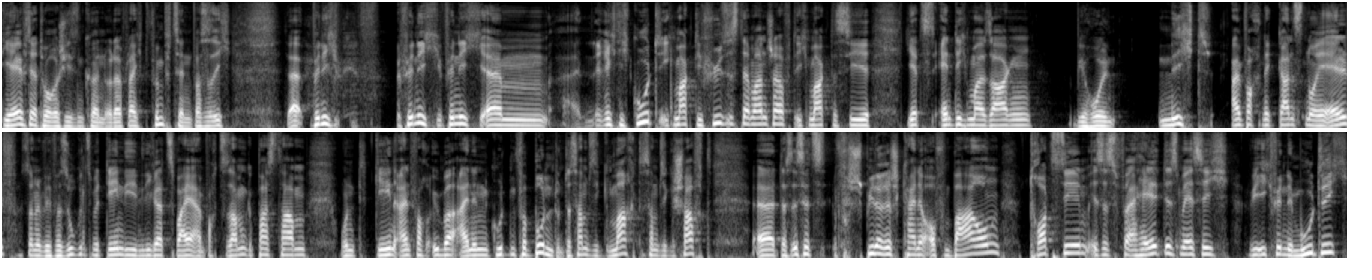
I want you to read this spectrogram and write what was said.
die Hälfte der Tore schießen können oder vielleicht 15, was weiß ich. Äh, Finde ich Finde ich, finde ich ähm, richtig gut. Ich mag die Physis der Mannschaft. Ich mag, dass sie jetzt endlich mal sagen, wir holen nicht einfach eine ganz neue Elf, sondern wir versuchen es mit denen, die in Liga 2 einfach zusammengepasst haben und gehen einfach über einen guten Verbund. Und das haben sie gemacht, das haben sie geschafft. Äh, das ist jetzt spielerisch keine Offenbarung. Trotzdem ist es verhältnismäßig, wie ich finde, mutig,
